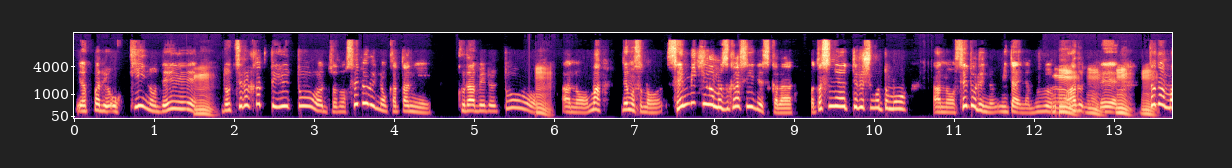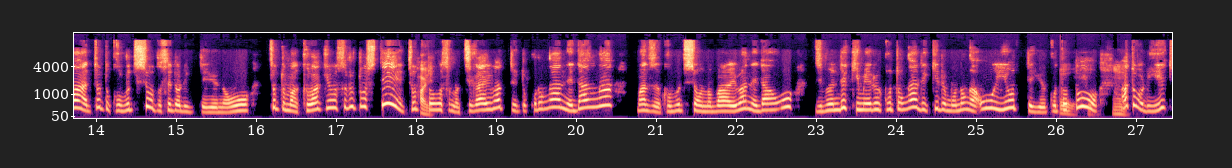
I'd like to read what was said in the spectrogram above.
やっぱり大きいので、うん。どちらかっていうと、そのセドリの方に比べると、うん。あの、まあ、でもその線引きが難しいですから、私のやってる仕事も、あの、セドリのみたいな部分もあるので、ただまあ、ちょっと古物商とセドリっていうのを、ちょっとまあ、区分けをするとして、ちょっとその違いはっていうところが、値段が、まず古物商の場合は値段を自分で決めることができるものが多いよっていうことと、うんあと利益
